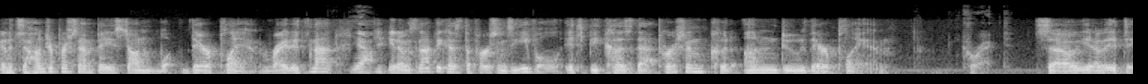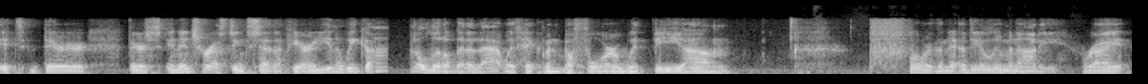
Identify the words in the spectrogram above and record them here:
and it's 100% based on what, their plan right it's not Yeah. you know it's not because the person's evil it's because that person could undo their plan Correct. so you know it, it's there there's an interesting setup here. You know we got a little bit of that with hickman before with the um what were the the illuminati right?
